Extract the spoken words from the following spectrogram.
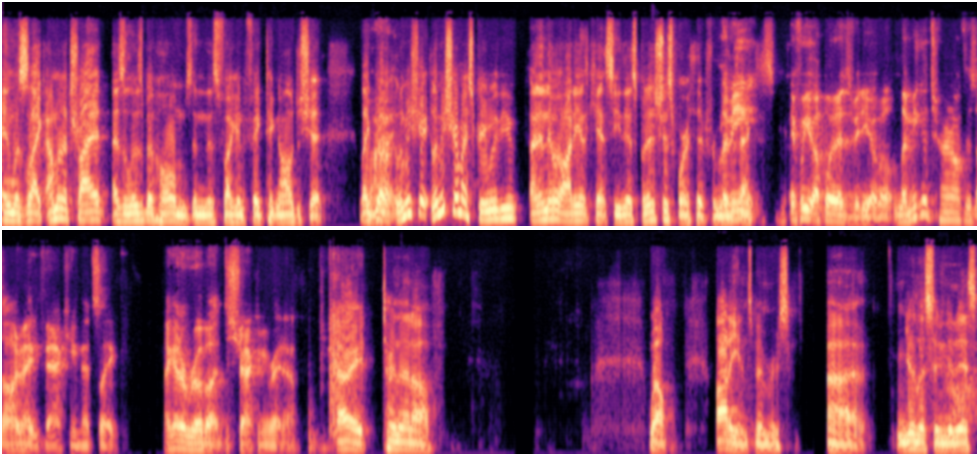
and was like, I'm gonna try it as Elizabeth Holmes in this fucking fake technology shit. Like, bro, let me share let me share my screen with you. I know the audience can't see this, but it's just worth it for me. Let me- Zach to see. If we upload this video, well, let me go turn off this automatic vacuum. That's like, I got a robot distracting me right now. All right, turn that off. Well, audience members, uh, you're listening to this,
